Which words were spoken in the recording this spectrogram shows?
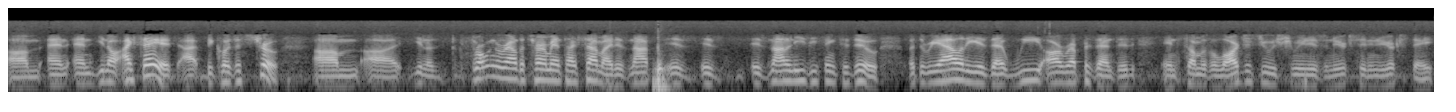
Um, and, and, you know, I say it uh, because it's true. Um, uh, you know, throwing around the term anti Semite is not, is, is, is not an easy thing to do. But the reality is that we are represented in some of the largest Jewish communities in New York City, New York State,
